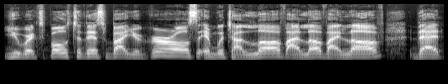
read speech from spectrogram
You were exposed to this by your girls, in which I love, I love, I love that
